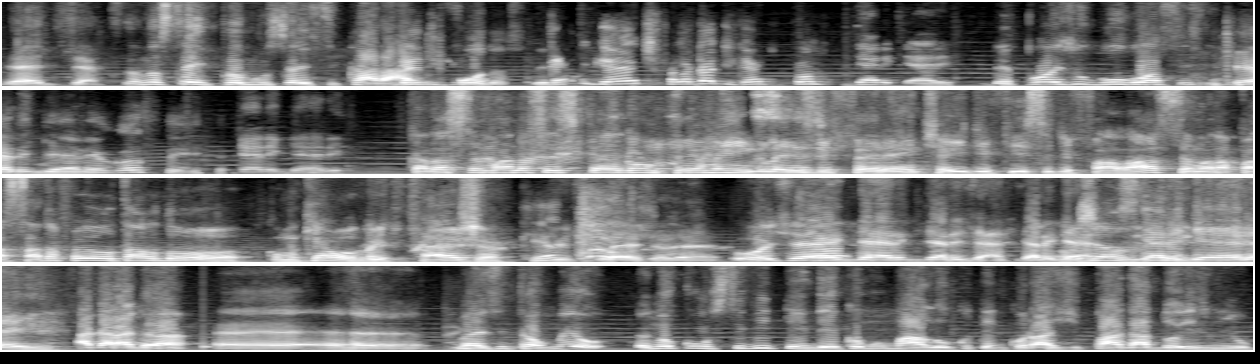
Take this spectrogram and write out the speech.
Gadgets. Eu não sei pronunciar esse caralho, Gadget. foda-se. Gadget, fala Gadget, pronto. Gary Gary. Depois o Google assiste. Gary Gary eu gostei. Gary Gary. Cada semana vocês pegam um tema em inglês diferente aí, difícil de falar. Semana passada foi o tal do. Como que é? O Great Pleasure. Good pleasure, né? Hoje é Gary Gary Jet. Gary Hoje é os Gary Gary aí. Agaragan, é, é. Mas então, meu, eu não consigo entender como um maluco tem coragem de pagar dois mil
